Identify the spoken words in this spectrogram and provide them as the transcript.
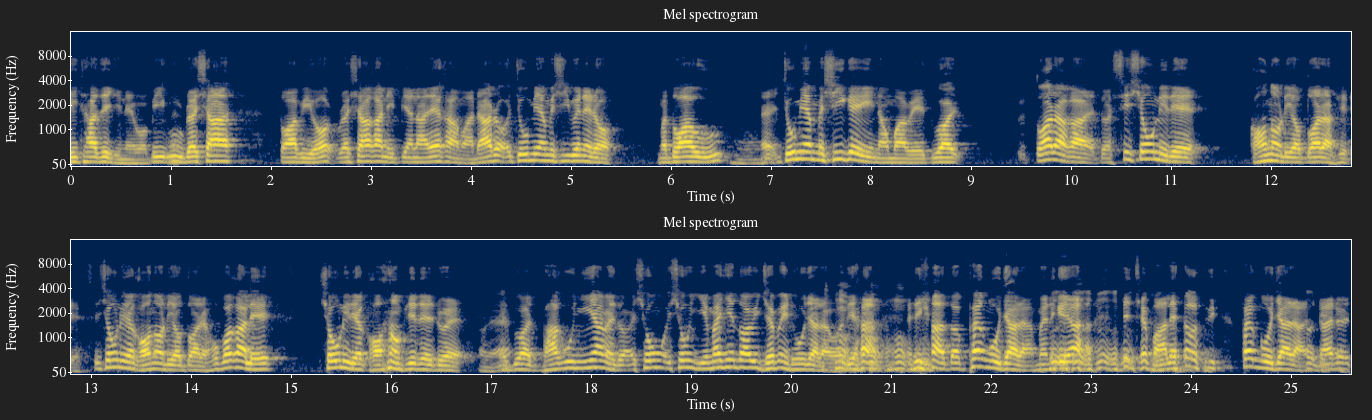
တိထားစေချင်တယ်ပေါ့ပြီးအခုရုရှားသွားပြီးတော့ရုရှားကနေပြန်လာတဲ့အခါမှာဒါကတော့အကျိုးမြတ်မရှိဘဲနဲ့တော့မသွားဘူးအဲအကျိုးမြတ်မရှိခဲ့ရင်တော့မှပဲ तू က သွားတာကသူကဆစ်ရှုံးနေတဲ့ခေါင်းဆောင်တယောက်သွားတာဖြစ်တယ်ဆစ်ရှုံးနေတဲ့ခေါင်းဆောင်တယောက်သွားတယ်ဟိုဘက်ကလည်းရှုံးနေတဲ့ခေါင်းဆောင်ဖြစ်တဲ့အတွက်ဟုတ်တယ်အဲ तू ကဘာကူညီရမယ်ဆိုတော့အရှုံးအရှုံးရင်မချင်းသွားပြီးချက်ပင်ထိုးကြတာပေါ့ဒီကအဓိကတော့ဖက်ငိုကြတာအမှန်တကယ်ကချက်ပါလဲတော့ဖက်ငိုကြတာဒါတော့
